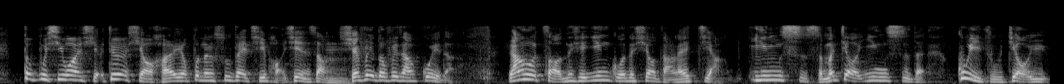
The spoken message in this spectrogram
都不希望小都要小孩要不能输在起跑线上，学费都非常贵的，然后找那些英国的校长来讲英式什么叫英式的贵族教育，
